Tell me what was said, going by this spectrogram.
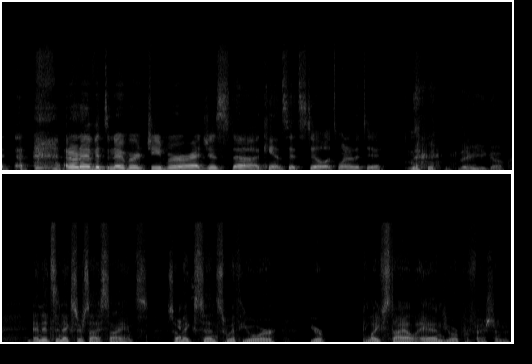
I don't know if it's an overachiever or I just uh, can't sit still. It's one of the two. there you go. And it's an exercise science. So it makes sense with your your lifestyle and your profession.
